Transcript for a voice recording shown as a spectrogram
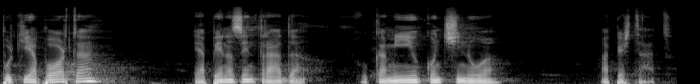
Porque a porta é apenas entrada, o caminho continua apertado.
